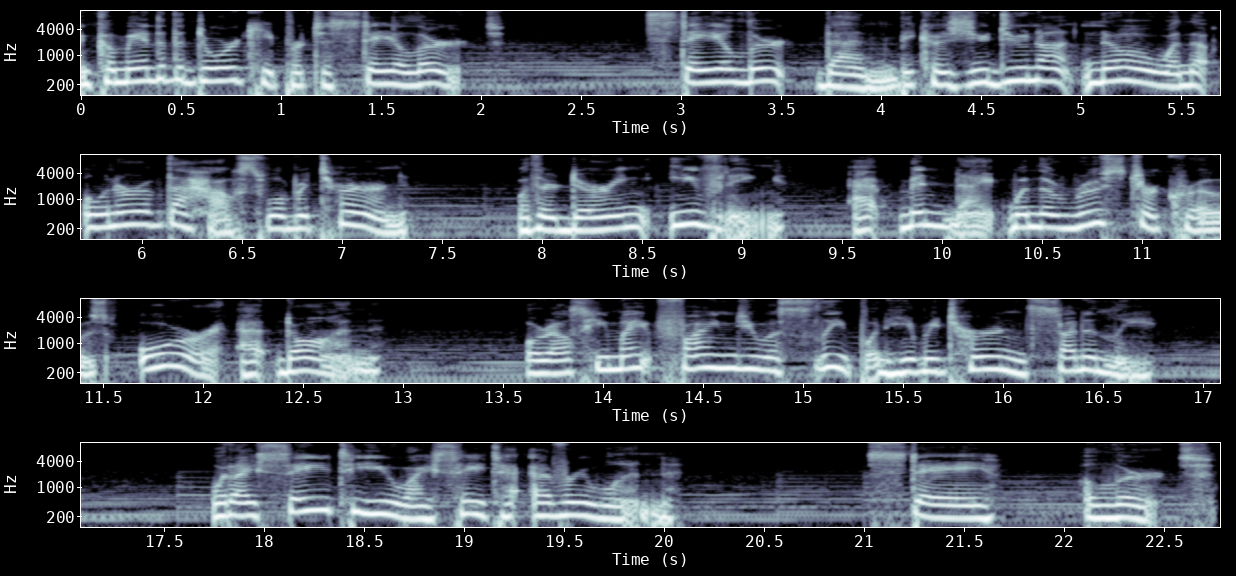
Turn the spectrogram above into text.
and commanded the doorkeeper to stay alert. Stay alert then, because you do not know when the owner of the house will return, whether during evening, at midnight, when the rooster crows, or at dawn. Or else he might find you asleep when he returns suddenly. What I say to you, I say to everyone stay alert.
